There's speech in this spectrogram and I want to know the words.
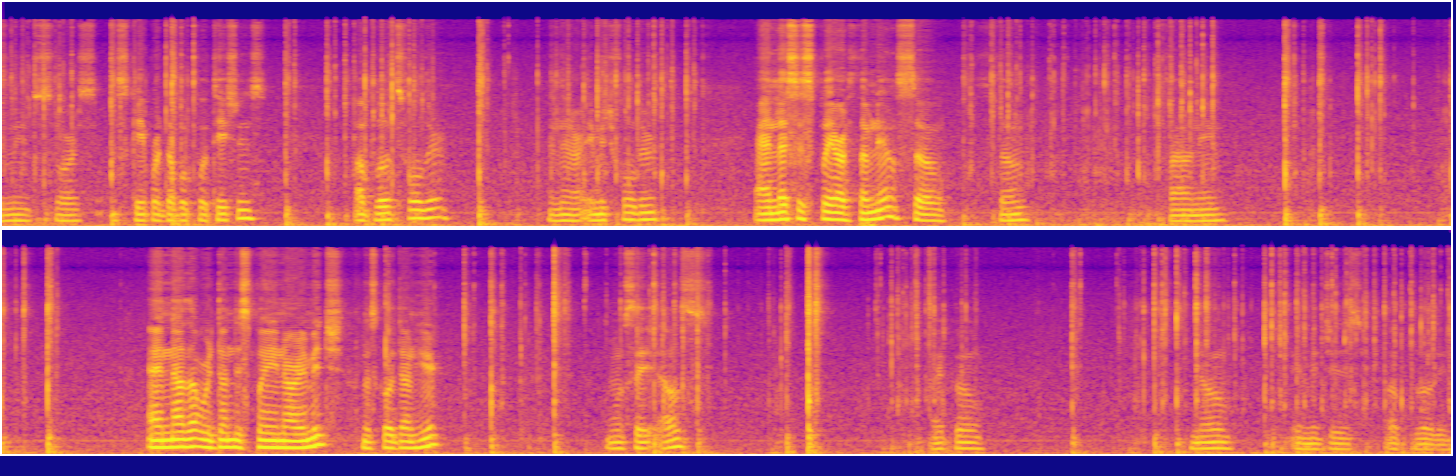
image source escape or double quotations. Uploads folder. And then our image folder. And let's display our thumbnail. So thumb file name. And now that we're done displaying our image let's go down here. And we'll say else. Echo no images uploaded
